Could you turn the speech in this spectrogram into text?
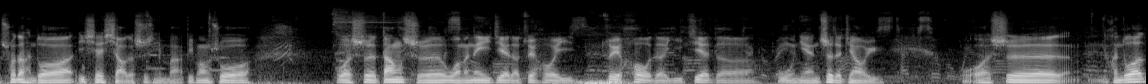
说到很多一些小的事情吧，比方说，我是当时我们那一届的最后一最后的一届的五年制的教育，我是很多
